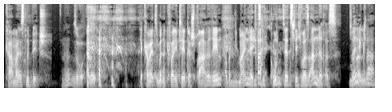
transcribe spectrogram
Karma ist eine Bitch. Ne? So, also da kann man jetzt über die Qualität der Sprache reden, aber die meinen ja jetzt grundsätzlich was anderes. Sondern nee, klar.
